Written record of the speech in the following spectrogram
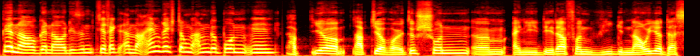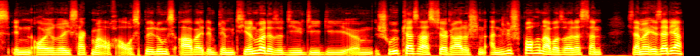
Genau, genau. Die sind direkt an der Einrichtung angebunden. Habt ihr, habt ihr heute schon ähm, eine Idee davon, wie genau ihr das in eure, ich sag mal, auch Ausbildungsarbeit implementieren wollt? Also die, die, die ähm, Schulklasse hast du ja gerade schon angesprochen, aber soll das dann, ich sag mal, ihr seid ja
